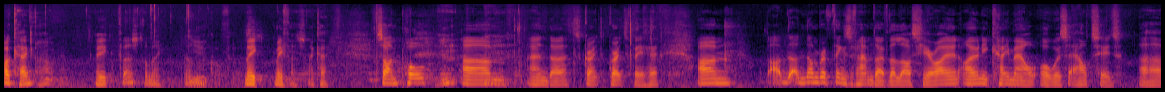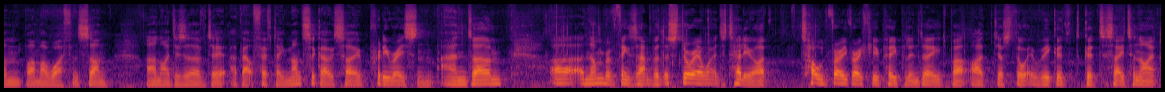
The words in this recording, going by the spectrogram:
Okay. Oh, Are you first or me? You go first. Me, me first. Okay. So I'm Paul, um, and uh, it's great, great to be here. Um, a number of things have happened over the last year. I, I only came out or was outed um, by my wife and son, and I deserved it about 15 months ago, so pretty recent. And um, uh, a number of things have happened. But the story I wanted to tell you, I've told very, very few people indeed, but I just thought it would be good, good to say tonight.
